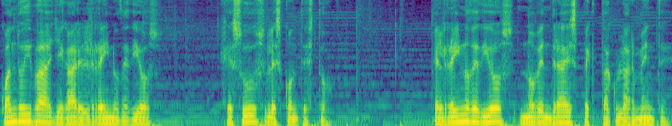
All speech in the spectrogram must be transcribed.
cuándo iba a llegar el reino de Dios, Jesús les contestó, El reino de Dios no vendrá espectacularmente,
